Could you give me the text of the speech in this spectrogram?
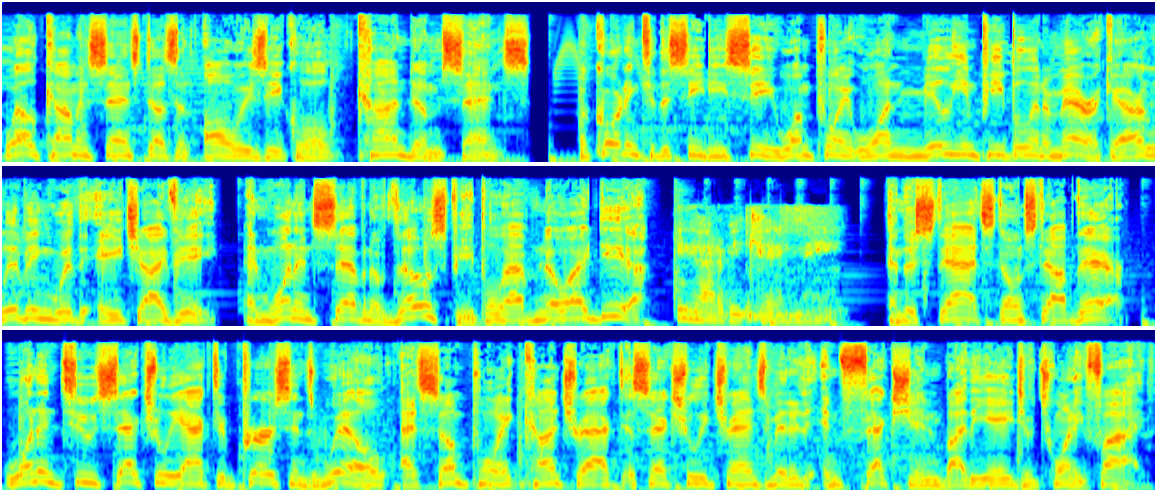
Well, common sense doesn't always equal condom sense. According to the CDC, 1.1 million people in America are living with HIV, and one in seven of those people have no idea. You gotta be kidding me. And the stats don't stop there. One in two sexually active persons will, at some point, contract a sexually transmitted infection by the age of 25.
